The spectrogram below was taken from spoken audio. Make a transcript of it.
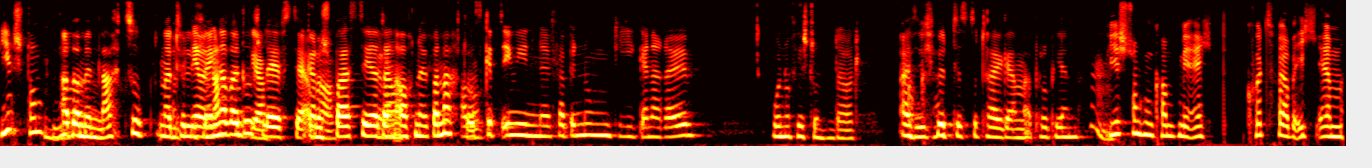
Vier Stunden. Aber mit dem Nachtzug natürlich Ja, länger, weil du Nachtzug, ja. schläfst ja. Genau, Aber sparst dir ja dann genau. auch eine Übernachtung. aber es gibt irgendwie eine Verbindung, die generell wohl nur vier Stunden dauert. also ich würde das total gerne mal probieren. Vier Stunden kommt mir echt kurz vor, aber ich ähm,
